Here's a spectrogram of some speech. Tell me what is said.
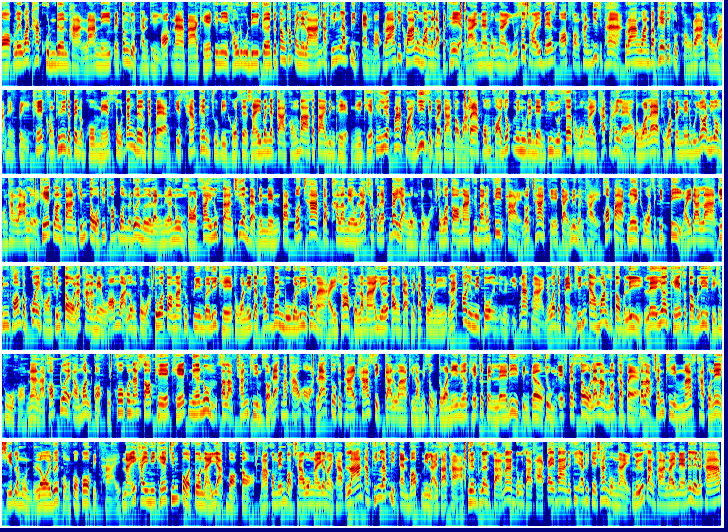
บอกเลยว่าถ้าคุณเดินผ่านร้านนี้เป็นต้องหยุดทันที เพราะหน้าตาเค้กที่นี่เขาดูดีเกินจนต้องเข้าไปในร้าน A Pink Rabbit and Bob ร้านที่คว้ารางวัลระดับประเทศ Line Man วงใน User Choice Best of 2025 รางวัลประเภทที่สุดของร้านของหวานแห่งปี เค้กของที่นี่จะเป็นแบบโฮมเมดสูตรดั้งเดิมจากแบรนด์ It Happen to be c o s e s ในบรรยากาศของบาร์สไตล์วินเทจมีเค้กให้เลือกมากกว่า 20 รายการต่อวัน แต่ผมขอยกเมนูเด่นๆที่ยูเซอร์ของวงในคัดมาให้แล้ว ตัวแรกถือว่าเป็นเมนูยอดนิยมของทางร้านเลยเค้กลอนตาลชิ้นโตที่ท็อปบนมาด้วยเมอร์แหลงเนื้อนุ่ม สอดไส้ลูกตาลเชื่อมแบบเน้นๆ ตัดรสชาติกับคาราเมลและช็อกโกแลตได้อย่างลงตัว ตัวต่อมาคือบานาฟี่พาย รสชาติเก๋ไก่ไม่เหมือนใคร เพราะปาดเนยถั่วสกิปปี้ไว้ด้านล่าง กินพร้อมกับกล้วยหอมชิ้นโตและคาราเมล หอมหวานลงตัว ตัวต่อมาคือควีนเบอร์รี่เค้ก ตัวนี้จะท็อปเบิลบลูเบอร์รี่เข้ามา ใครชอบผลไม้เยอะต้องจัดเลยครับตัวนี้ และก็ยังมีตัวอื่นๆ อีกมากมาย ไม่ว่าจะเป็นพิงค์แอลมอนด์สตรอเบอรี่ เลเยอร์เค้กสตรอเบอรี่สีชมพูหอมน่ารัก ท็อปด้วยแอลมอนด์กรอบกรุบโคโคนัทซอฟเค้กเค้กเนื้อนุ่ม สลับชั้นครีมสดและมะพร้าวอ่อนและตัวสุดท้ายคลาสสิกกาลูอาทีรามิสุตัวนี้เนื้อเค้กจะเป็นเลดี้ฟิงเกิลจุ่มเอ็กซ์เพรสโซและลำรสกาแฟ สลับชั้นครีมมัสคาโปเน่ชีสละมุนโรยด้วยผงโกโก้ปิดท้าย ไหนใครมีเค้กชิ้นโปรดตัวไหนอยากบอกต่อ มาคอมเมนต์บอกชาววงในกันหน่อยครับ ร้านอพิงและบิดแอนบ๊อบมีหลายสาขา เพื่อนๆ สามารถดูสาขาใกล้บ้านได้ที่แอปพลิเคชันวงใน หรือสั่งผ่านไลน์แมนได้เลยนะครับ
